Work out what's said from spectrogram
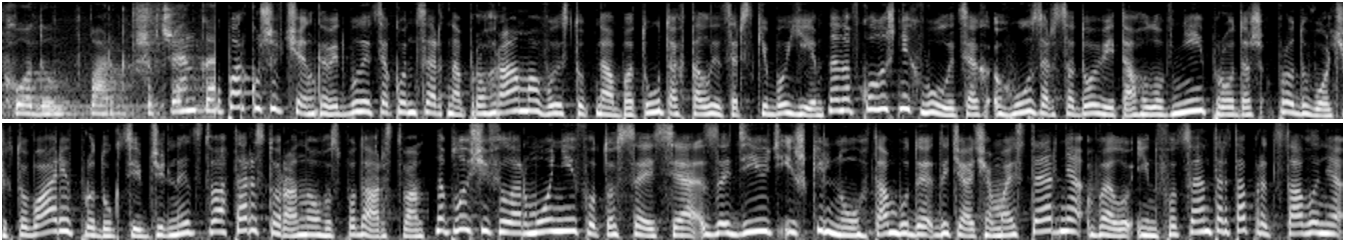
входу в парк Шевченка. У парку Шевченка відбудеться концертна програма, виступ на батутах та лицарські бої. На навколишніх вулицях Гузар, Садовій та Головній продаж продовольчих товарів, продукції бджільництва та ресторанного господарства. На площі філармонії фотосесія. Задіють і шкільну. Там буде дитяча майстерня, велоінфоцентр та представлення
